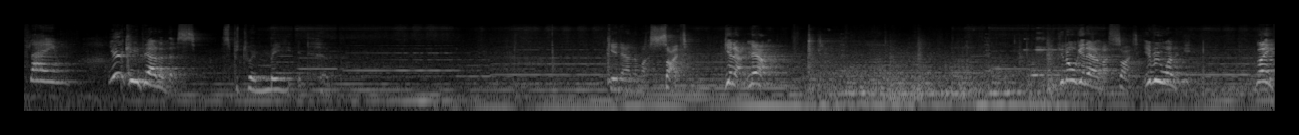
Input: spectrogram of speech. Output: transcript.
Flame. You keep out of this. It's between me and him. Get out of my sight. Get out now. You can all get out of my sight. Every one of you. Leave.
